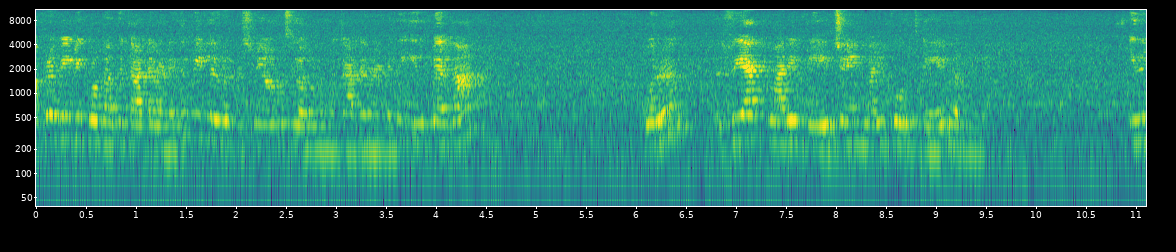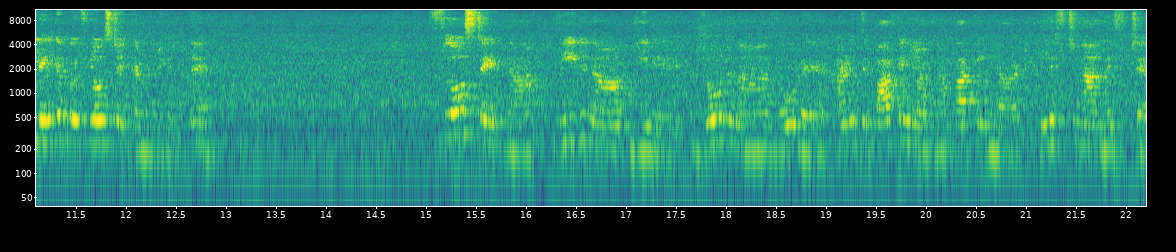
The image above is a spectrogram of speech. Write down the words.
அப்புறம் வீட்டுக்கு கொண்டு வந்து காட்ட வேண்டியது. வீட்டில் இருக்கிற பிரச்சனையா ஆஃபீஸில் கொண்டு வந்து காட்ட வேண்டியது. இது பேர் தான் ஒரு ரியாக்ட் மாதிரி இப்படி செயின் மாதிரி கொடுத்துட்டே வருது. இதில் எங்கே போய் ஃப்ளோ ஸ்டேட் கண்டுபிடிக்கிறது? ஃப்ளோ ஸ்டேட்னா வீடுனா வீடு ரோடுனா ரோடு அடுத்து பார்க்கிங் லாட்னா பார்க்கிங் லாட் லிஃப்ட்னா லிஃப்ட்டு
